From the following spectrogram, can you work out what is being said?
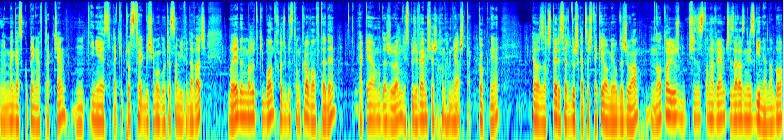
mega skupienia w trakcie mm, i nie jest to takie proste, jakby się mogło czasami wydawać, bo jeden malutki błąd, choćby z tą krową wtedy, jak ja ją uderzyłem, nie spodziewałem się, że ona mnie aż tak koknie, chyba za cztery serduszka coś takiego mnie uderzyła, no to już się zastanawiałem, czy zaraz nie zginę, no bo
